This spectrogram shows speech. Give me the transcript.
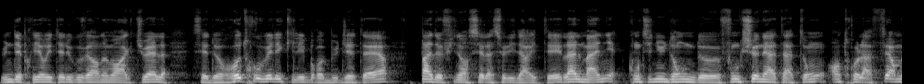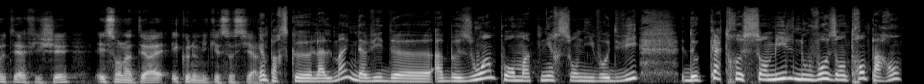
Une des priorités du gouvernement actuel, c'est de retrouver l'équilibre budgétaire pas de financer la solidarité. L'Allemagne continue donc de fonctionner à tâtons entre la fermeté affichée et son intérêt économique et social. Parce que l'Allemagne, David, euh, a besoin pour maintenir son niveau de vie de 400 000 nouveaux entrants par an.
